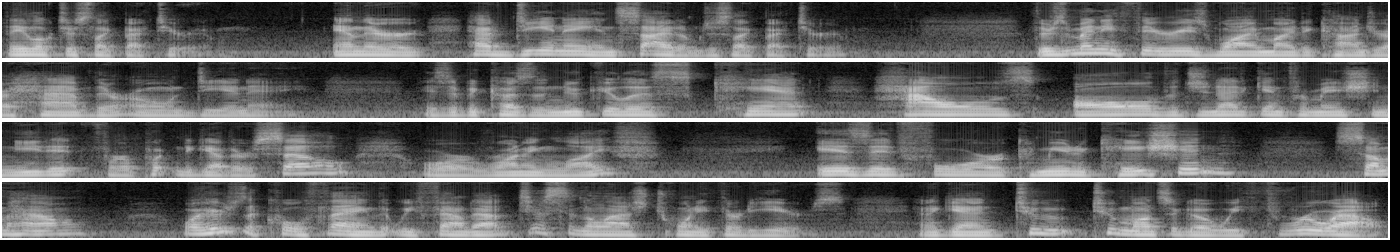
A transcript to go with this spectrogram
they look just like bacteria. And they have DNA inside them, just like bacteria. There's many theories why mitochondria have their own DNA. Is it because the nucleus can't house all the genetic information needed for putting together a cell or running life? Is it for communication somehow? Well, here's the cool thing that we found out just in the last 20, 30 years. And again, two, two months ago, we threw out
